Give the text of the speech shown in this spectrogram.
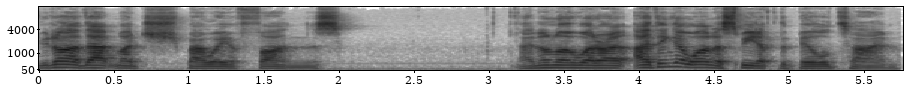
we don't have that much by way of funds. I don't know whether I, I think I want to speed up the build time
